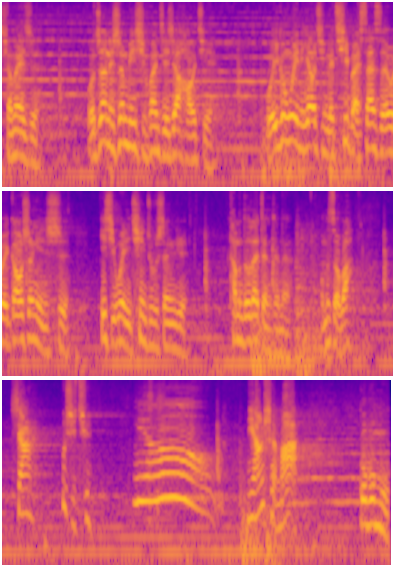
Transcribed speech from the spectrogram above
小妹子，我知道你生平喜欢结交豪杰，我一共为你邀请了七百三十二位高升隐士，一起为你庆祝生日，他们都在等着呢。我们走吧。香儿，不许去。娘，娘什么啊？郭伯母，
